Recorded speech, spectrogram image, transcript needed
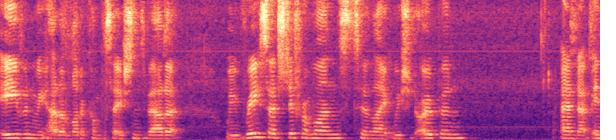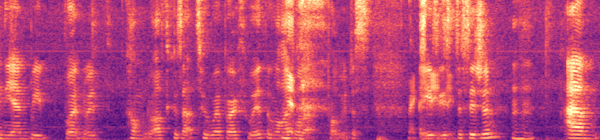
even, we had a lot of conversations about it. We researched different ones to, like, we should open. And um, in the end, we went with Commonwealth because that's who we're both with. And we're like, Yeah. well, that's probably just Makes the easiest easy. decision. Mm-hmm. Um,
